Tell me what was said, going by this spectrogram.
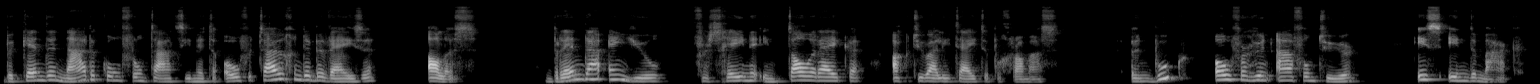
bekenden na de confrontatie met de overtuigende bewijzen alles. Brenda en Jules verschenen in talrijke actualiteitenprogramma's. Een boek over hun avontuur is in de maak.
